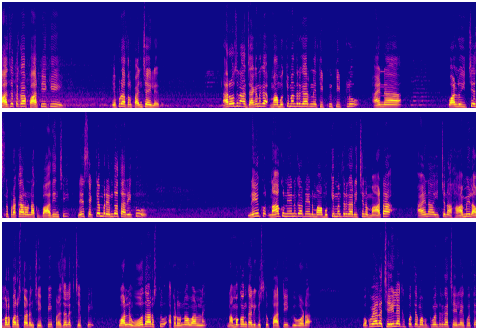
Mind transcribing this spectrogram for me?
బాధ్యతగా పార్టీకి ఎప్పుడు అతను పని చేయలేదు. ఆ రోజున ఆ జగన్గా మా ముఖ్యమంత్రి గారిని తిట్టిన తిట్లు ఆయన వాళ్ళు ఇచ్చేసిన ప్రకారం నాకు బాధించి నేను సెప్టెంబర్ ఎనిమిదో తారీఖు నీకు నాకు నేనుగా నేను మా ముఖ్యమంత్రి గారు ఇచ్చిన మాట ఆయన ఇచ్చిన హామీలు అమలుపరుస్తాడని చెప్పి ప్రజలకు చెప్పి వాళ్ళని ఓదారుస్తూ అక్కడ ఉన్న వాళ్ళని నమ్మకం కలిగిస్తూ పార్టీకి కూడా. ఒకవేళ చేయలేకపోతే మా ముఖ్యమంత్రి గారు చేయలేకపోతే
